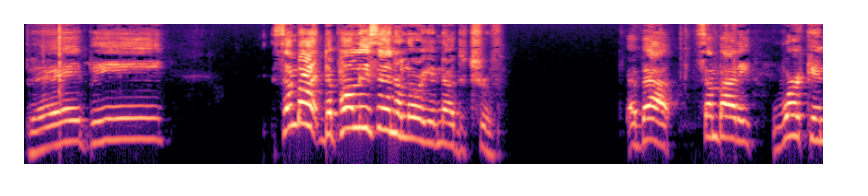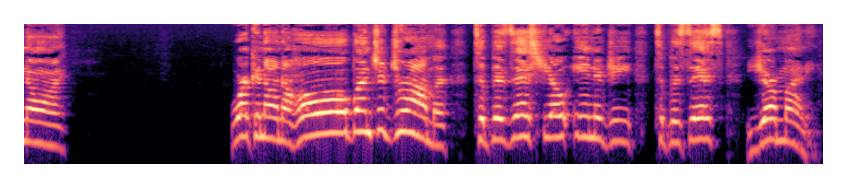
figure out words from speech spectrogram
baby. Somebody, the police and the lawyer know the truth about somebody working on working on a whole bunch of drama to possess your energy, to possess your money.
